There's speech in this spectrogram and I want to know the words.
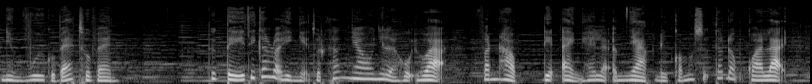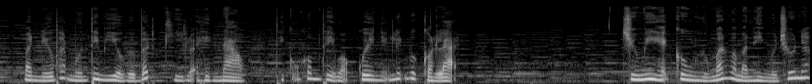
niềm vui của Beethoven. Thực tế thì các loại hình nghệ thuật khác nhau như là hội họa, văn học, điện ảnh hay là âm nhạc đều có một sự tác động qua lại và nếu bạn muốn tìm hiểu về bất kỳ loại hình nào thì cũng không thể bỏ quên những lĩnh vực còn lại. Chúng mình hãy cùng hướng mắt vào màn hình một chút nhé.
